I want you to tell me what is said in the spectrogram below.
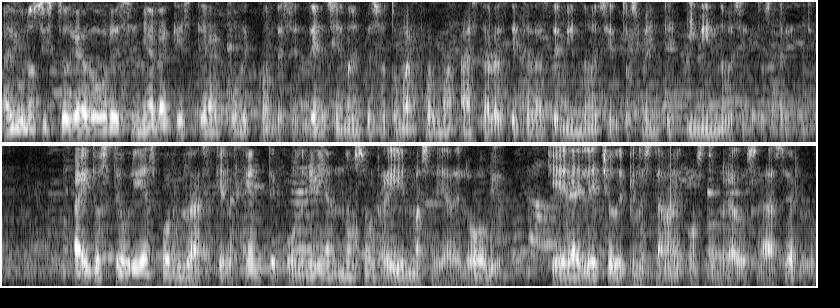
Algunos historiadores señalan que este acto de condescendencia no empezó a tomar forma hasta las décadas de 1920 y 1930. Hay dos teorías por las que la gente podría no sonreír más allá de lo obvio, que era el hecho de que no estaban acostumbrados a hacerlo.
